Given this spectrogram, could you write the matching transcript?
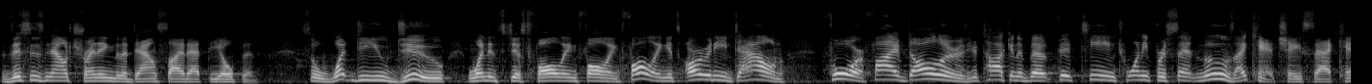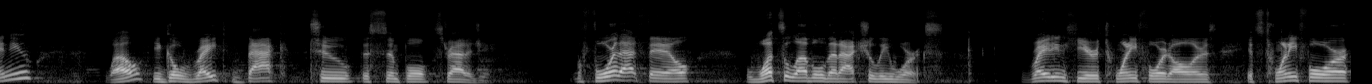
this is now trending to the downside at the open. So what do you do when it's just falling, falling, falling? It's already down four, five dollars. You're talking about 15, 20% moves. I can't chase that, can you? Well, you go right back to the simple strategy. Before that fail, what's a level that actually works? Right in here, $24. It's 24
